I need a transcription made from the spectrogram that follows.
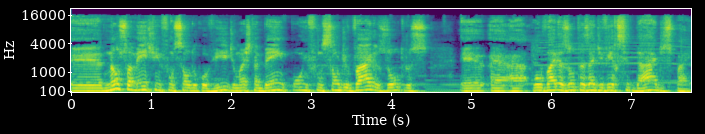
é, não somente em função do Covid, mas também em função de vários outros é, é, ou várias outras adversidades, Pai.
